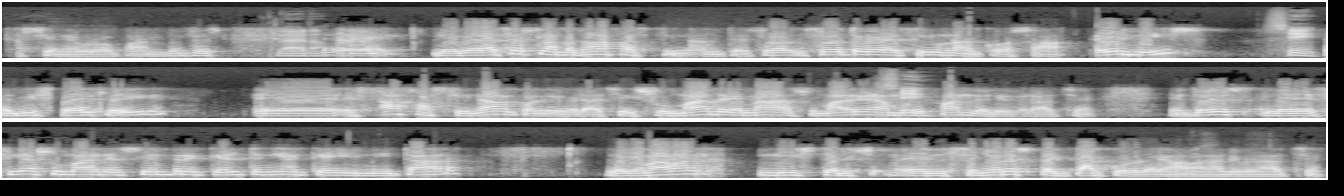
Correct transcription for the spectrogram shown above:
casi en Europa. Entonces, claro. eh, Liberace es una persona fascinante. Solo, te voy a decir una cosa. Elvis, Elvis Presley, eh, estaba fascinado con Liberace y su madre más. Su madre era muy fan de Liberace. Entonces, le decía a su madre siempre que él tenía que imitar le llamaban Mister, el señor espectáculo, le llamaban a Liberace.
